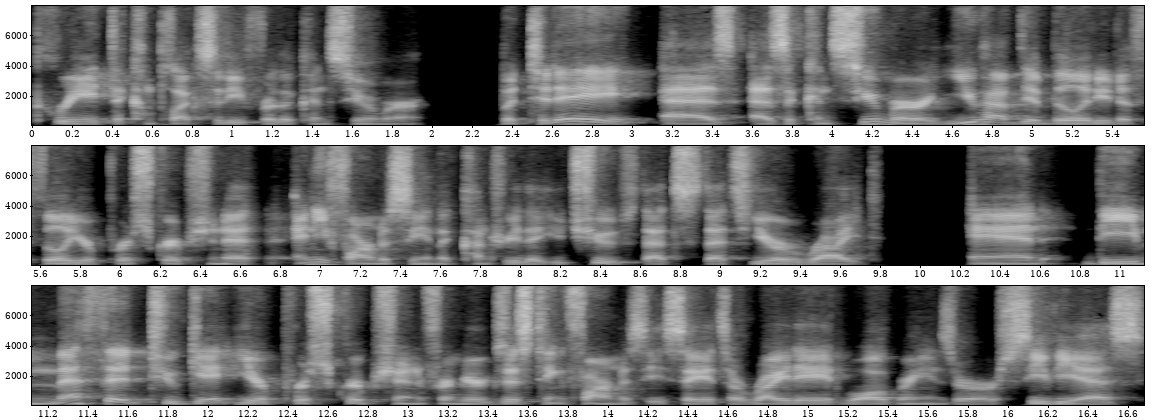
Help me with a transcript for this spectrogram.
create the complexity for the consumer. But today, as, as a consumer, you have the ability to fill your prescription at any pharmacy in the country that you choose. That's, that's your right. And the method to get your prescription from your existing pharmacy, say it's a Rite Aid, Walgreens, or CVS,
